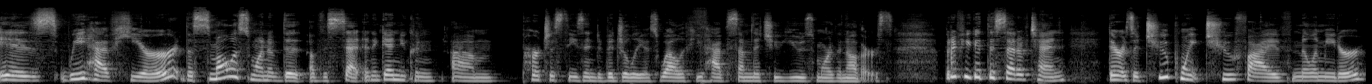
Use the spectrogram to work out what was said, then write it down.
is we have here the smallest one of the of the set and again you can um, purchase these individually as well if you have some that you use more than others. But if you get the set of 10, there is a 2.25 millimeter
